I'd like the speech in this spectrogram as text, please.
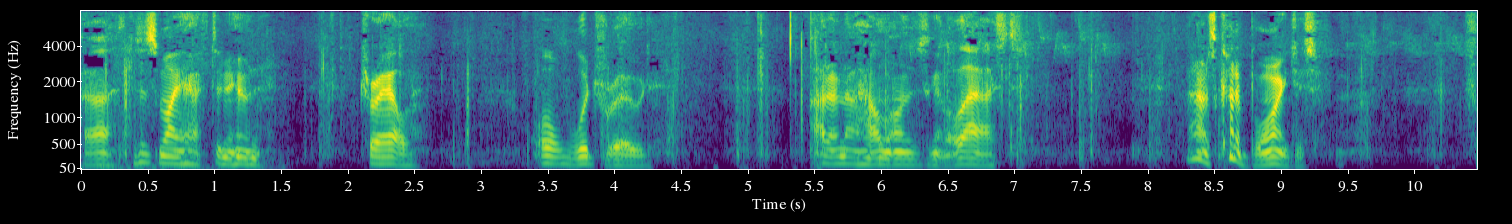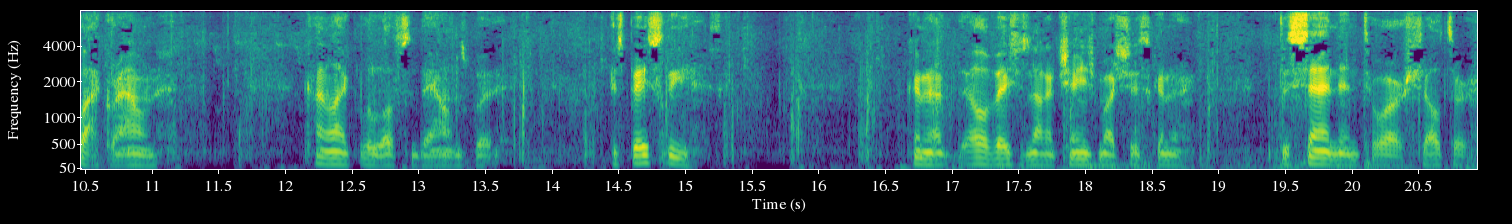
uh, this is my afternoon trail, Old Woods Road. I don't know how long this is going to last. I know, it's kind of boring, just flat ground. Kind of like little ups and downs, but it's basically gonna, the elevation's not gonna change much. It's gonna descend into our shelter,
